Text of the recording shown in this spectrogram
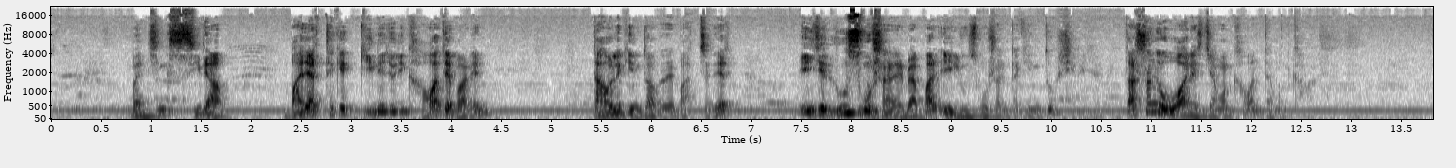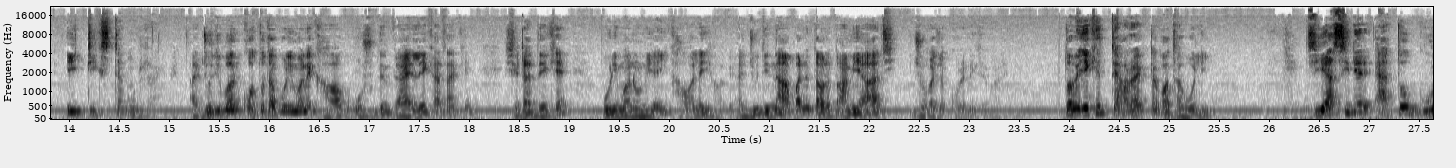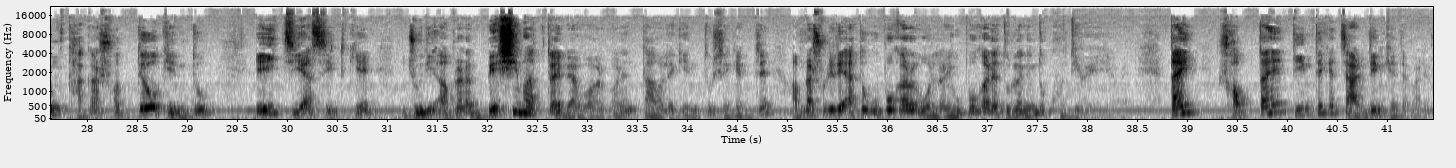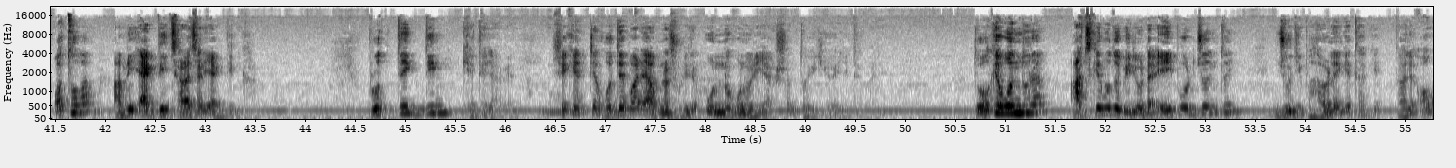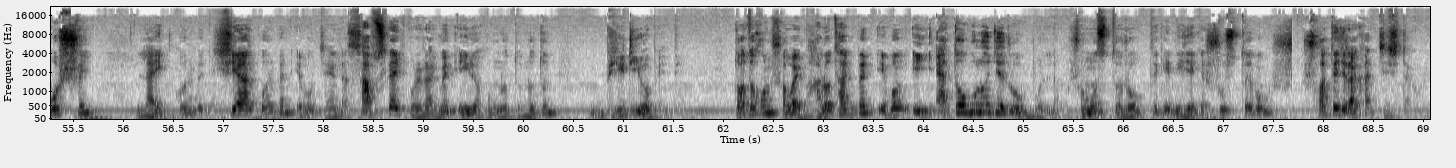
বা জিঙ্ক সিরাপ বাজার থেকে কিনে যদি খাওয়াতে পারেন, তাহলে কিন্তু আপনাদের বাচ্চাদের এই যে লুজ মোশনের ব্যাপার, এই লুজ মোশনটা কিন্তু সেরে যাবে। তার সঙ্গে ওআরএস যেমন খাওয়ান, তেমন খাওয়াবে এই টিক্সটা মনে রাখবে আর যদি বলেন কতটা পরিমাণে খাওয়াবো, ওষুধের গায়ে লেখা থাকে, সেটা দেখে পরিমাণ অনুযায়ী খাওয়ালেই হবে। আর যদি না পারেন, তাহলে তো আমি আজ যোগাযোগ করে নিতে পারে তবে এক্ষেত্রে আরও একটা কথা বলি। চিয়াসিডের এত গুণ থাকা সত্ত্বেও কিন্তু এই চিয়াসিডকে যদি আপনারা বেশি মাত্রায় ব্যবহার করেন, তাহলে কিন্তু সেক্ষেত্রে আপনার শরীরে এত উপকার বললাম, এই উপকারের তুলনায় কিন্তু ক্ষতি হয়ে যাবে। তাই সপ্তাহে তিন থেকে চার দিন খেতে পারেন, অথবা আপনি একদিন ছাড়া ছাড়ি একদিন খান। প্রত্যেক দিন খেতে যাবেন না। সেক্ষেত্রে হতে পারে আপনার শরীরে অন্য কোনো রিয়াকশন তৈরি হয়ে যেতে পারে। তো ওকে বন্ধুরা, আজকের মতো ভিডিওটা এই পর্যন্তই। যদি ভালো লেগে থাকে, তাহলে অবশ্যই লাইক করবেন শেয়ার করবেন এবং চ্যানেলটা সাবস্ক্রাইব করে রাখবেন এই রকম নতুন নতুন ভিডিও পেতে। ততক্ষণ সবাই ভালো থাকবেন এবং এই এতগুলো যে রোগ বললাম, সমস্ত রোগ থেকে নিজেকে সুস্থ এবং সতেজ রাখার চেষ্টা করবেন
